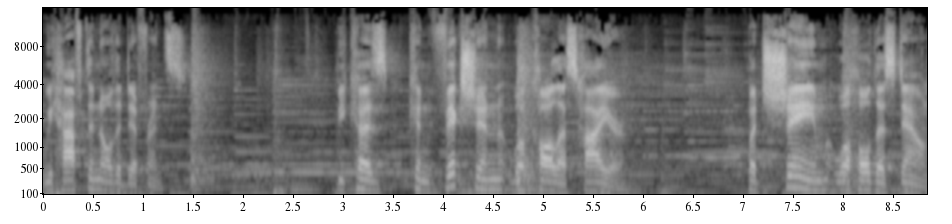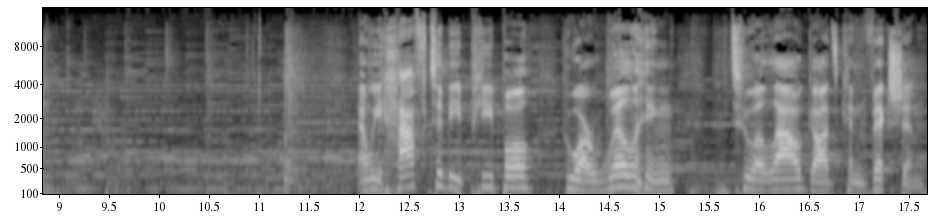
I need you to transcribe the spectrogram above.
We have to know the difference. Because conviction will call us higher, but shame will hold us down. And we have to be people who are willing to allow God's conviction.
